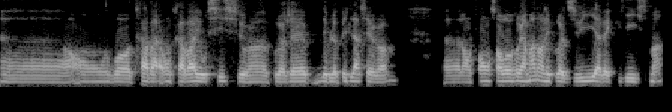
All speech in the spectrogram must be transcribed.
Euh, on va on travaille aussi sur un projet développer de la sérum. dans le fond, on s'en va vraiment dans les produits avec vieillissement.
